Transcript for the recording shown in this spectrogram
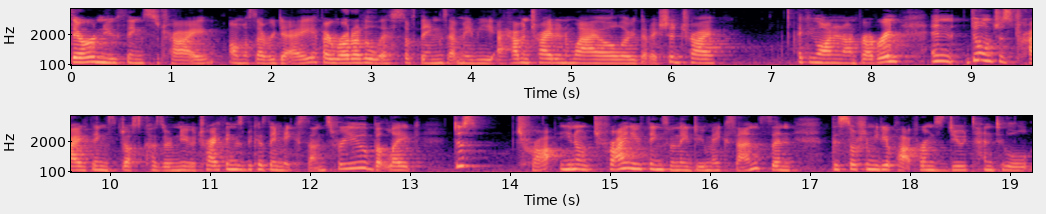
There are new things to try almost every day. If I wrote out a list of things that maybe I haven't tried in a while or that I should try, I can go on and on forever. And and don't just try things just because they're new. Try things because they make sense for you, but like just try you know try new things when they do make sense and the social media platforms do tend to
